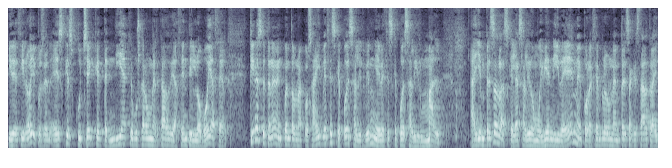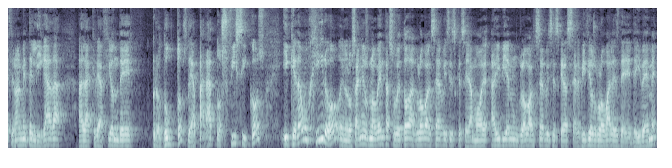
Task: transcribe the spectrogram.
y decir, oye, pues es que escuché que tendría que buscar un mercado adyacente y lo voy a hacer. Tienes que tener en cuenta una cosa, hay veces que puede salir bien y hay veces que puede salir mal. Hay empresas a las que le ha salido muy bien. IBM, por ejemplo, era una empresa que estaba tradicionalmente ligada a la creación de productos, de aparatos físicos, y que da un giro en los años 90, sobre todo a Global Services, que se llamó IBM Global Services, que eran servicios globales de, de IBM,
